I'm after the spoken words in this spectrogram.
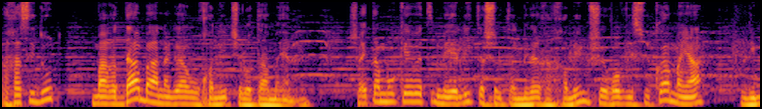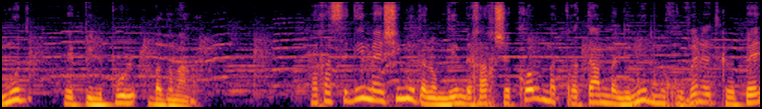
החסידות מרדה בהנהגה הרוחנית של אותם הימים, שהייתה מורכבת מאליטה של תלמידי חכמים שרוב עיסוקם היה לימוד ופלפול בגמרא. החסידים האשימו את הלומדים בכך שכל מטרתם בלימוד מכוונת כלפי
